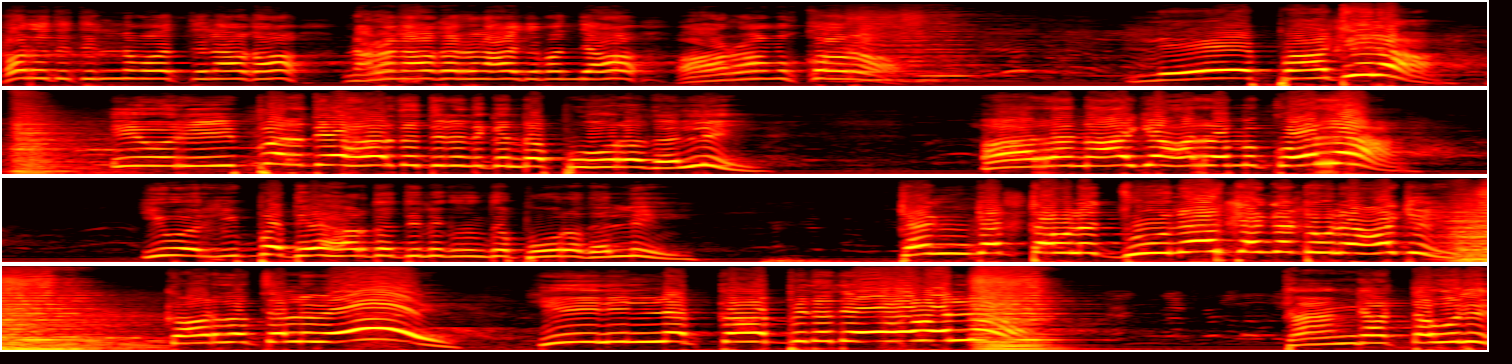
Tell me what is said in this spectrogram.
ಹರಿದು ತಿನ್ನುವ ತಿನ್ನಾಗ ನರನಾಗರನಾಗಿ ಬಂದ್ಯ ಆರಾಮಕ್ಕೋರ. ಲೇ ಪಾಟೀಲ! ಇವರಿಬ್ಬರ ದೇಹದ ದಿನದಕ್ಕಿಂತ ಪೂರ್ವದಲ್ಲಿ ಅರನಾಗಿ ಆರಂಭಕ್ಕೋರ ಇವರಿಬ್ಬ ದೇಹದ ದಿನದಿಂದ ಪೂರ್ವದಲ್ಲಿ ಕೆಂಗಟ್ಟವಳೆ ಜೂನಿಯರ್ ಕೆಂಗಟ್ಟವಳೆ ಆಗಿ ಕರೆದ ಚೆಲ್ಲುವೆ ಈ ನಿನ್ನ ಕಬ್ಬಿದ ದೇಹವನ್ನು ಕಂಗಟ್ಟ ಹುಲಿ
